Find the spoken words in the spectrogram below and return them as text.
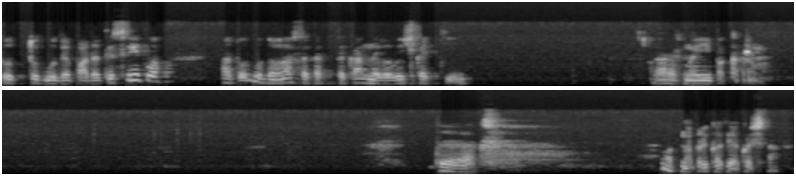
тут, тут буде падати світло, а тут буде у нас така, така невеличка тінь. Зараз ми її покажемо. Так. От, наприклад, якось так.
